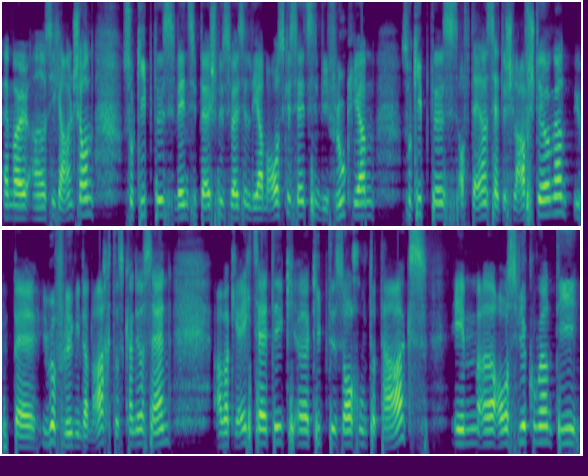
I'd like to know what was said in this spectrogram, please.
einmal äh, sich anschauen, so gibt es, wenn Sie beispielsweise Lärm ausgesetzt sind, wie Fluglärm, so gibt es auf der einen Seite Schlafstörungen bei Überflügen in der Nacht, das kann ja sein, aber gleichzeitig äh, gibt es auch untertags eben äh, Auswirkungen, die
